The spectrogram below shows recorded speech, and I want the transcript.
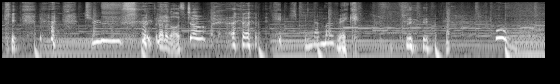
okay. Tschüss. Ich bin dann raus. Ciao. Ich bin dann mal weg. uh.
